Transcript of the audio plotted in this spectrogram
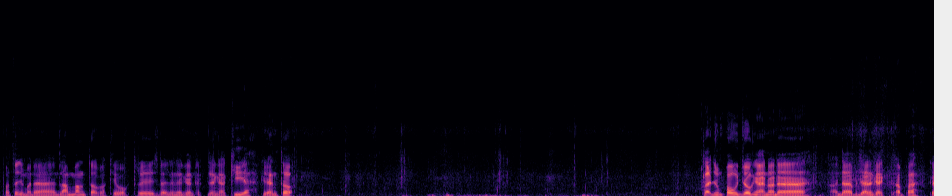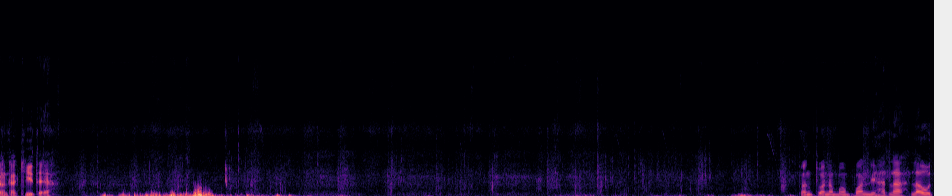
Lepas tu mana lambang tak pakai walk trace dan jalan kaki ya, kejalan tak. Kalau jumpa ujung ya, ada ada jalan kaki apa? Jalan kaki tak ya. Eh. Tuan-tuan dan puan-puan lihatlah laut.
